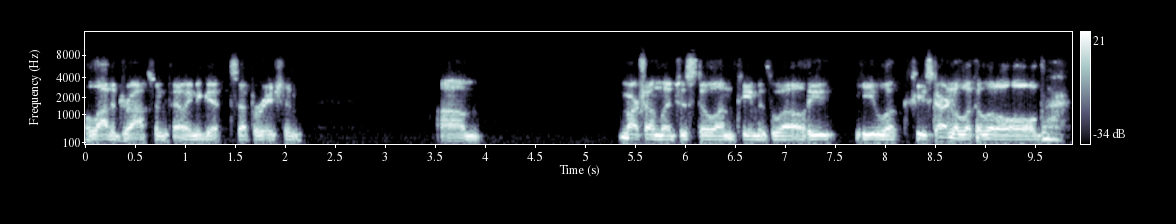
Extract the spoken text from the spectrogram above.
a lot of drops and failing to get separation. Um, Marshawn Lynch is still on the team as well. He he looks he's starting to look a little old.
